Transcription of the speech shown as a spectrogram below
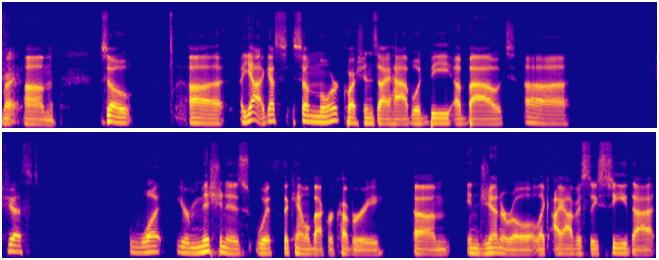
Right. Um, so uh yeah i guess some more questions i have would be about uh just what your mission is with the camelback recovery um, in general. Like, I obviously see that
